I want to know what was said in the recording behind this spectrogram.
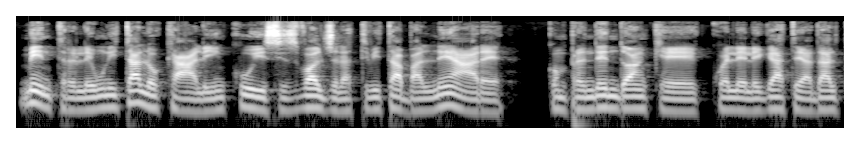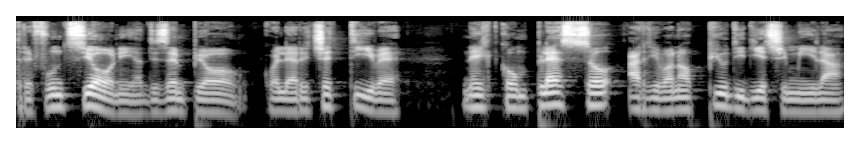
mentre le unità locali in cui si svolge l'attività balneare, comprendendo anche quelle legate ad altre funzioni, ad esempio quelle ricettive, nel complesso arrivano a più di 10.000,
